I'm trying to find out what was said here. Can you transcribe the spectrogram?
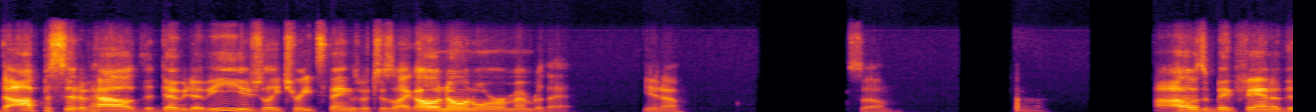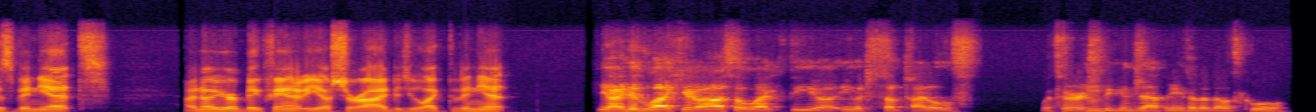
the opposite of how the WWE usually treats things, which is like, oh, no one will remember that, you know. So I was a big fan of this vignette. I know you're a big fan of Io Shirai. Did you like the vignette? Yeah, I did like it. I also liked the uh, English subtitles with her Mhm. speaking Japanese. I thought that was cool.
